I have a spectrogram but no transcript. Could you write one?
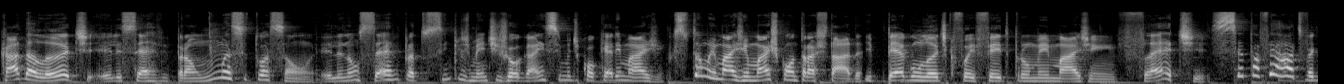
cada LUT, ele serve para uma situação. Ele não serve para tu simplesmente jogar em cima de qualquer imagem. Porque se tu tem uma imagem mais contrastada e pega um LUT que foi feito para uma imagem flat, você tá ferrado. Você vai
